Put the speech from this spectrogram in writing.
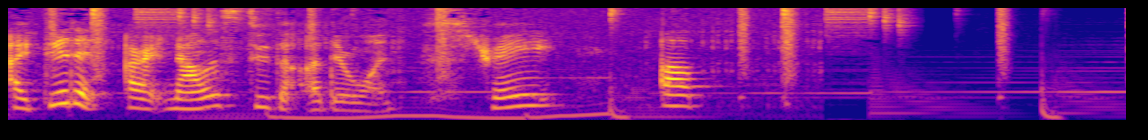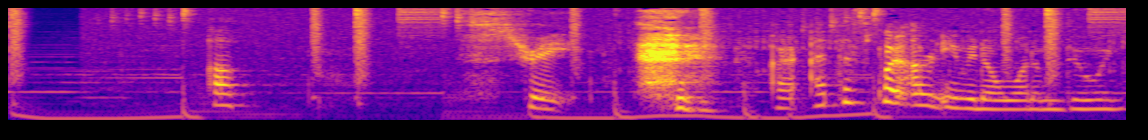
I did it. All right, now let's do the other one. Straight up, up, straight. right, at this point, I don't even know what I'm doing.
